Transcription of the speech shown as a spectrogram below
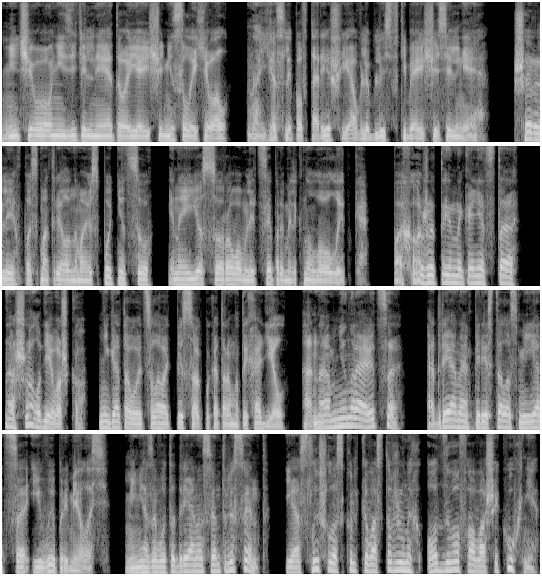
«Ничего унизительнее этого я еще не слыхивал, но если повторишь, я влюблюсь в тебя еще сильнее». Ширли посмотрела на мою спутницу, и на ее суровом лице промелькнула улыбка. «Похоже, ты наконец-то нашел девушку, не готовую целовать песок, по которому ты ходил. Она мне нравится». Адриана перестала смеяться и выпрямилась. «Меня зовут Адриана Сент-Люсент. Я слышала, сколько восторженных отзывов о вашей кухне».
